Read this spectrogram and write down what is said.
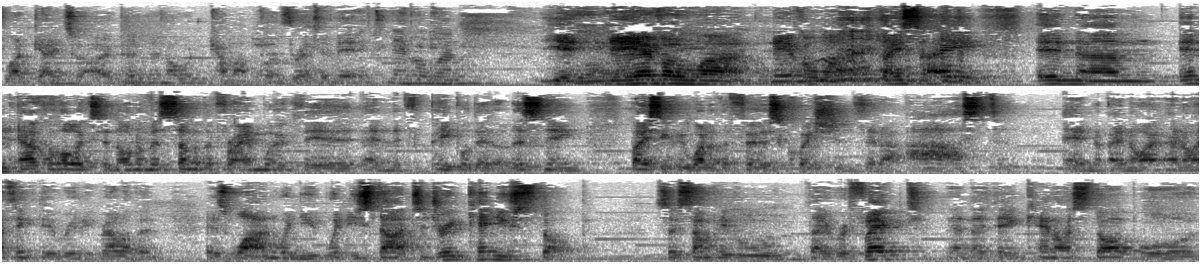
Floodgates were open and I wouldn't come up for a breath of air. It's never one. Yeah, never won, never won. They say in um, in Alcoholics Anonymous, some of the framework there, and for people that are listening, basically one of the first questions that are asked, and, and I and I think they're really relevant, is one when you when you start to drink, can you stop? So some people they reflect and they think, can I stop, or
